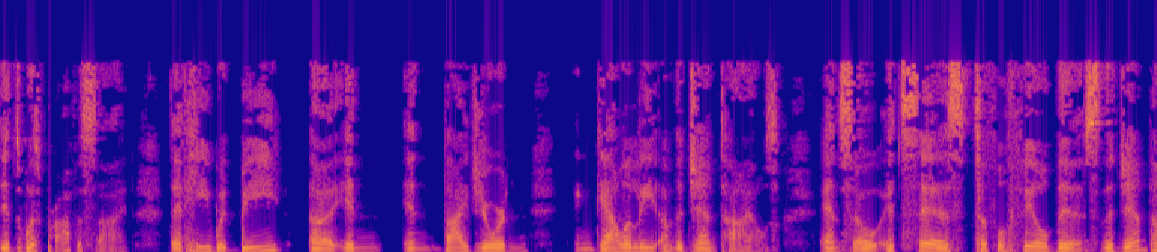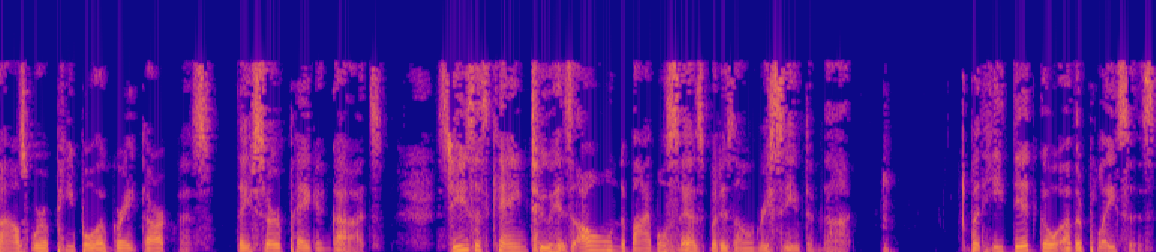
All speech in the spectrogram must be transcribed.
it was prophesied that he would be, uh, in, in, by Jordan in Galilee of the Gentiles. And so it says to fulfill this, the Gentiles were a people of great darkness. They served pagan gods. Jesus came to his own, the Bible says, but his own received him not. But he did go other places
